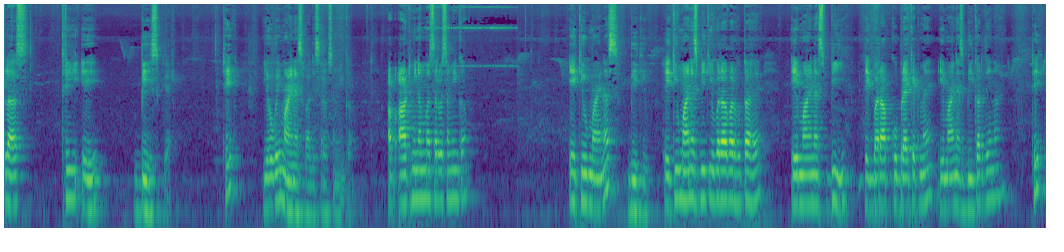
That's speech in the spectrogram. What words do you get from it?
plus three a b square. ठीक? ये हो गई माइनस वाली सर्वसमीका अब आठवीं नंबर सर्वसमीका a cube minus b cube a cube minus b cube बराबर होता है। ए माइनस बी एक बार आपको ब्रैकेट में ए माइनस बी कर देना है। ठीक?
